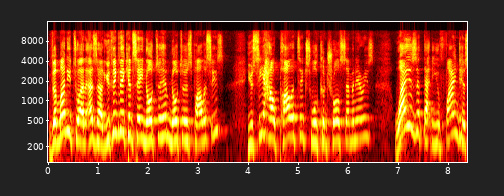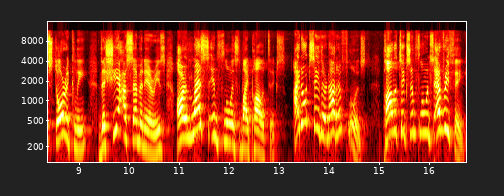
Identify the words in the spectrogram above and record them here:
the money to Al Azhar, you think they can say no to him, no to his policies? You see how politics will control seminaries? Why is it that you find historically the Shia seminaries are less influenced by politics? I don't say they're not influenced. Politics influence everything,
